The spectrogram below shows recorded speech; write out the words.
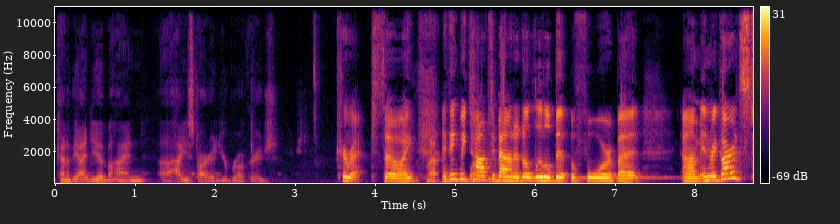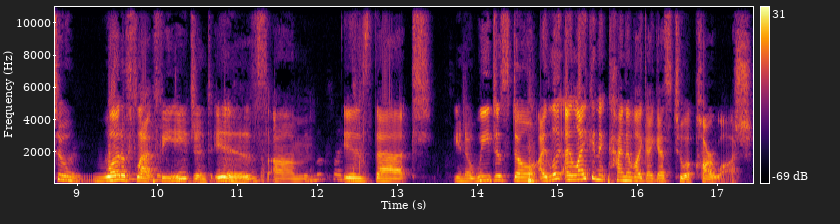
kind of the idea behind uh, how you started your brokerage? Correct. So I, I think we talked about it a little bit before, but um, in regards to what a flat fee agent is, um, is that you know we just don't. I li- I liken it kind of like I guess to a car wash.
